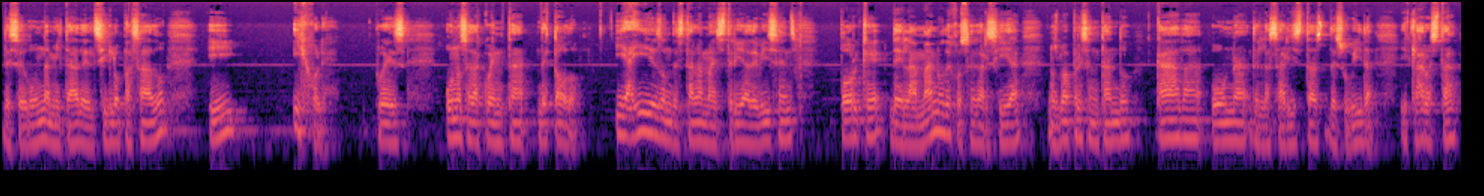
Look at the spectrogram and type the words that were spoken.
de segunda mitad del siglo pasado y, híjole, pues uno se da cuenta de todo. Y ahí es donde está la maestría de Vicens, porque de la mano de José García nos va presentando cada una de las aristas de su vida. Y claro está,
